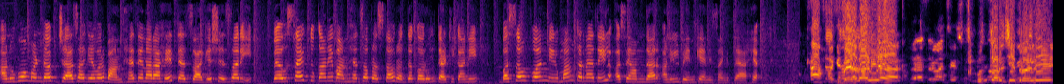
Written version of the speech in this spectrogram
अनुभव मंडप ज्या जागेवर बांधण्यात येणार आहे त्या जागेशेजारी व्यावसायिक दुकाने बांधण्याचा प्रस्ताव रद्द करून त्या ठिकाणी बसवन निर्माण करण्यात येईल असे आमदार अनिल बेनके यांनी सांगितले आहे ಬೆಳಗಾವಿಯ ಉತ್ತರ ಕ್ಷೇತ್ರದಲ್ಲಿ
